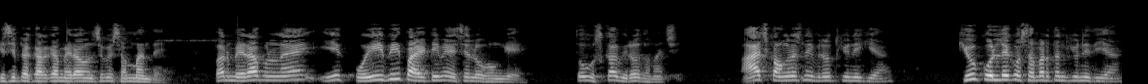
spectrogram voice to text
किसी प्रकार का मेरा उनसे कोई संबंध है। पर मेरा बोलना है ये कोई भी पार्टी में ऐसे लोग होंगे तो उसका विरोध होना चाहिए। आज कांग्रेस ने विरोध क्यों नहीं किया? क्यों कोल्ले को समर्थन क्यों नहीं दिया?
